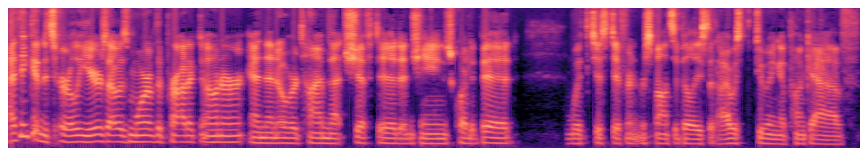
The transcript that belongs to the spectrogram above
I think in its early years, I was more of the product owner. And then over time, that shifted and changed quite a bit with just different responsibilities that I was doing at PunkAv.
